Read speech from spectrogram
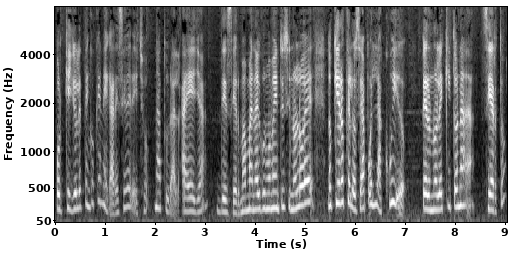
¿por qué yo le tengo que negar ese derecho natural a ella de ser mamá en algún momento? Y si no lo es, no quiero que lo sea, pues la cuido. pero no le quito nada, ¿cierto?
